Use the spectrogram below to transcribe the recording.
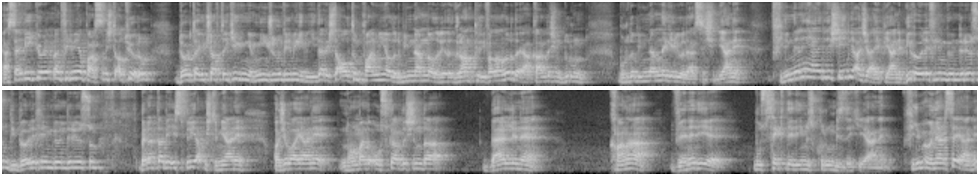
Ya sen bir ilk yönetmen filmi yaparsın işte atıyorum 4 ay 3 hafta 2 gün gibi Minju'nun filmi gibi gider işte altın palmiye alır bilmem ne alır ya da Grand Prix falan alır da ya kardeşim durun burada bilmem ne geliyor dersin şimdi. Yani filmlerin yani bir de şeyi bir acayip yani bir öyle film gönderiyorsun bir böyle film gönderiyorsun. Ben hatta bir espri yapmıştım yani acaba yani normalde Oscar dışında Berlin'e, Kana, Venedik'e bu SEK dediğimiz kurum bizdeki yani film önerse yani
